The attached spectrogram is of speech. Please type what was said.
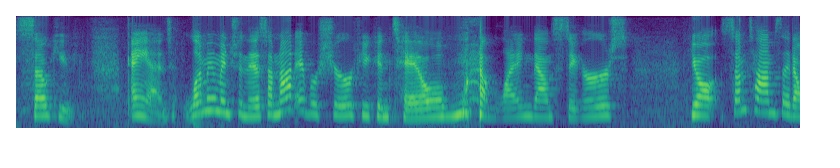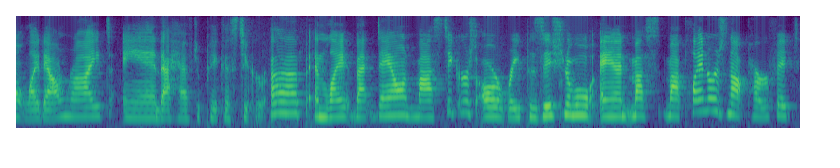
So cute. And let me mention this. I'm not ever sure if you can tell when I'm laying down stickers. Y'all, sometimes they don't lay down right and I have to pick a sticker up and lay it back down. My stickers are repositionable and my, my planner is not perfect.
